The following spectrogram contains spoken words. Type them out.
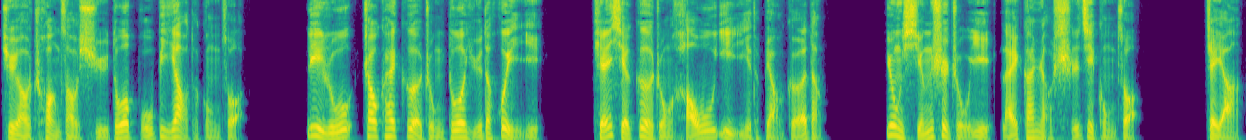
就要创造许多不必要的工作，例如召开各种多余的会议，填写各种毫无意义的表格等，用形式主义来干扰实际工作。这样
